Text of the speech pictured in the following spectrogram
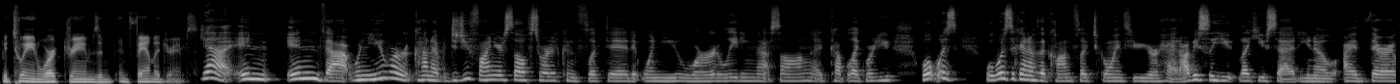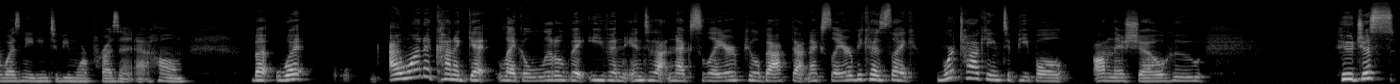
between work dreams and, and family dreams? Yeah, in in that when you were kind of did you find yourself sort of conflicted when you were leading that song? A couple like were you what was what was the kind of the conflict going through your head? Obviously you like you said, you know, I there I was needing to be more present at home. But what I want to kind of get like a little bit even into that next layer, peel back that next layer because like we're talking to people on this show who who just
